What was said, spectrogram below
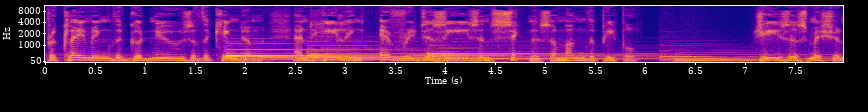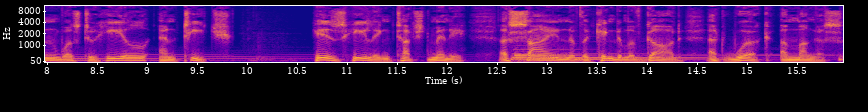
proclaiming the good news of the kingdom and healing every disease and sickness among the people. Jesus' mission was to heal and teach. His healing touched many, a sign of the kingdom of God at work among us.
